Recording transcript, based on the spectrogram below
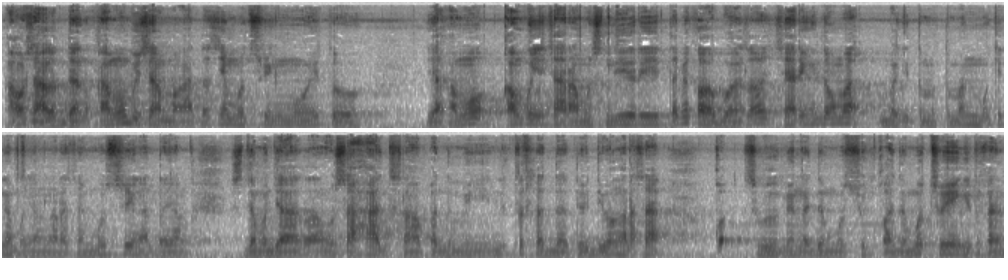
Aku salut dan kamu bisa mengatasinya mood swingmu itu ya kamu kamu punya caramu sendiri. Tapi kalau boleh tahu sharing dong mbak bagi teman-teman mungkin yang punya ngerasa mood swing atau yang sedang menjalankan usaha selama pandemi ini terus ada tiba-tiba ngerasa kok sebelumnya nggak ada swing kok ada swing gitu kan.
